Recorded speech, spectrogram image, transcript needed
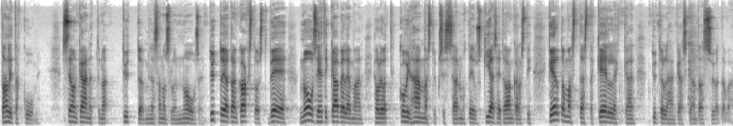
talita kuumi. Se on käännettynä, tyttö, minä sanon sinulle nouse. Tyttö jätään 12V nousi heti kävelemään. He olivat kovin hämmästyksissään, mutta Jeesus kiesi heitä ankarasti kertomasta tästä kellekään. Tytölle hän käskään taas syötävää.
